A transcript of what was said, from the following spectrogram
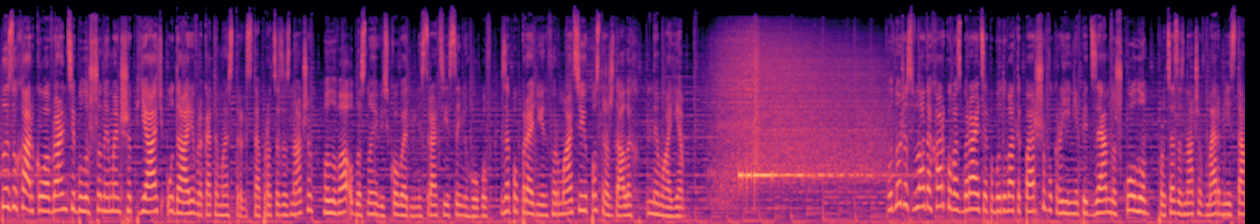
Поблизу Харкова вранці було щонайменше п'ять ударів ракетами С-300. Про це зазначив голова обласної військової адміністрації Синьогубов. За попередньою інформацією, постраждалих немає. Водночас влада Харкова збирається побудувати першу в Україні підземну школу. Про це зазначив мер міста.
